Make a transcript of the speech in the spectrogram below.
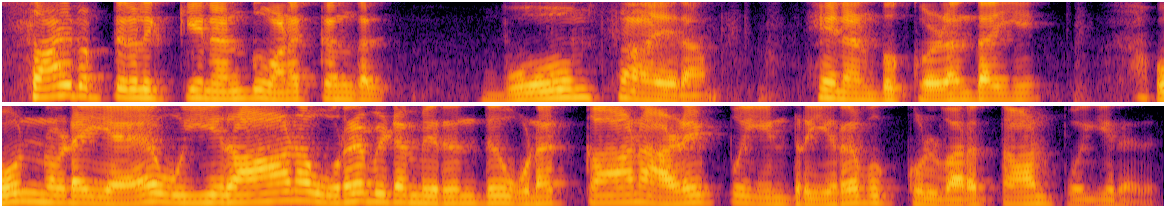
சாய் பக்தர்களுக்கு என் அன்பு வணக்கங்கள். ஓம் சாய்ராம். என் அன்பு குழந்தையே உன்னுடைய உயிரான உறவிடமிருந்து உனக்கான அழைப்பு இன்று இரவுக்குள் வரத்தான் போகிறது.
